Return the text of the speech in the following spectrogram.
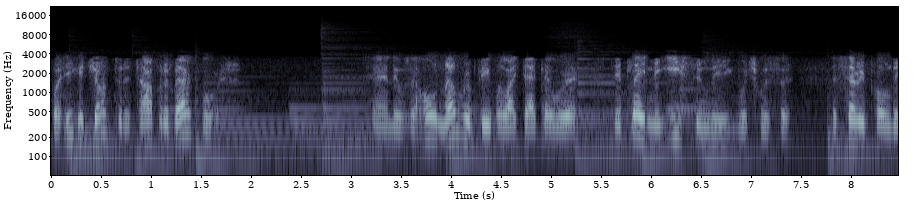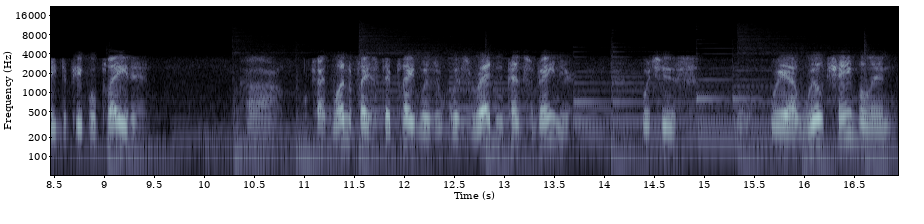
But he could jump to the top of the backboard. And there was a whole number of people like that that were, they played in the Eastern League, which was the, the semi-pro league that people played in. Uh, fact, one of the places they played was was Reading, Pennsylvania, which is where Wilt Chamberlain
